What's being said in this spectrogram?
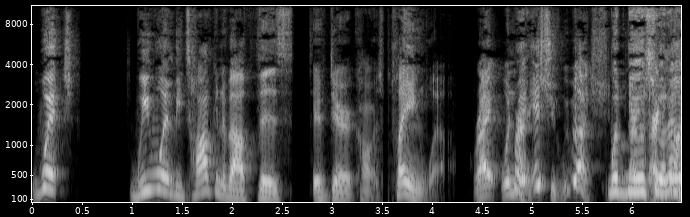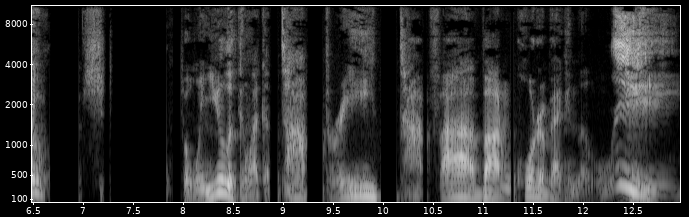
Which we wouldn't be talking about this if Derek Carr was playing well, right? Wouldn't be an issue. We'd be like, Wouldn't be an issue at all. But when you're looking like a top three, top five bottom quarterback in the league,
